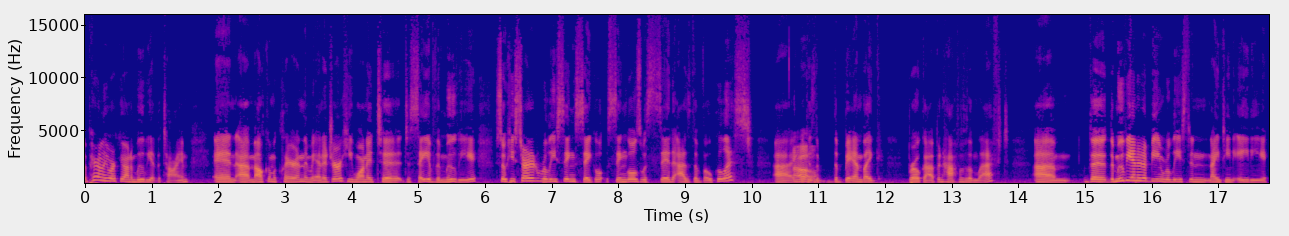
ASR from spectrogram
apparently working on a movie at the time. And uh, Malcolm McLaren, the manager, he wanted to to save the movie, so he started releasing single, singles with Sid as the vocalist uh, because Oh. the, the band like broke up and half of them left. Um, the the movie ended up being released in 1980,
